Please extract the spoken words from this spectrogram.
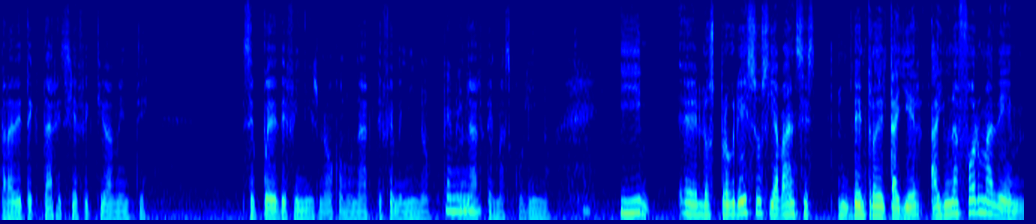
para detectar si efectivamente se puede definir ¿no? como un arte femenino, y un arte masculino. Y eh, los progresos y avances dentro del taller, ¿hay una forma de,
